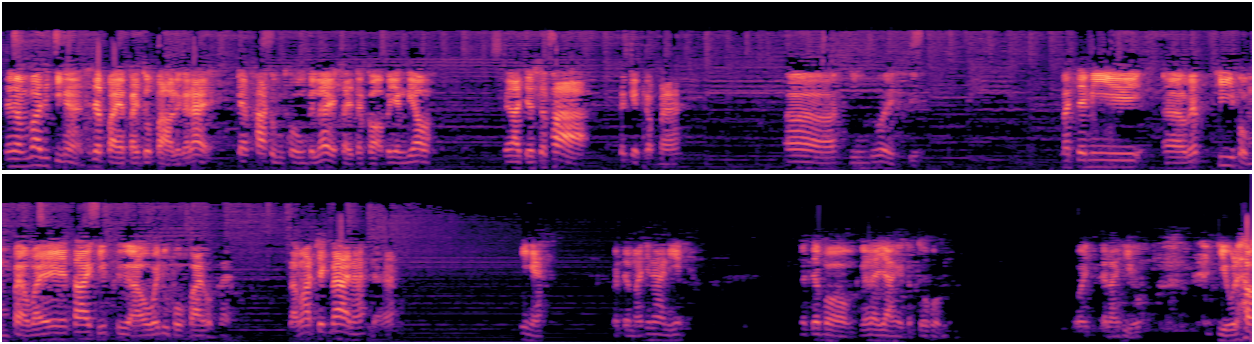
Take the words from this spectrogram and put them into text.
แนะนำว่าจริงๆอะ ถ้าจะไปไปตัวเปล่าเลยก็ได้แค่ผ้าทงๆไปเลย ใส่ตะเกาะไปอย่างเดียว เวลาเจอเสื้อผ้าก็เก็บกลับมาอ่าจริงด้วยสิมันจะมีเอ่อเว็บที่ผมแปะไว้ใต้คลิปคือเอาไว้ดูโปรไฟล์ผมนะสามารถเช็คได้นะเดี๋ยวนะนี่ไงมันจะมาที่หน้านี้ มันจะบอกหลายอย่างเกี่ยวกับตัวผมโอ้ยกำลังหิว หิวแล้ว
